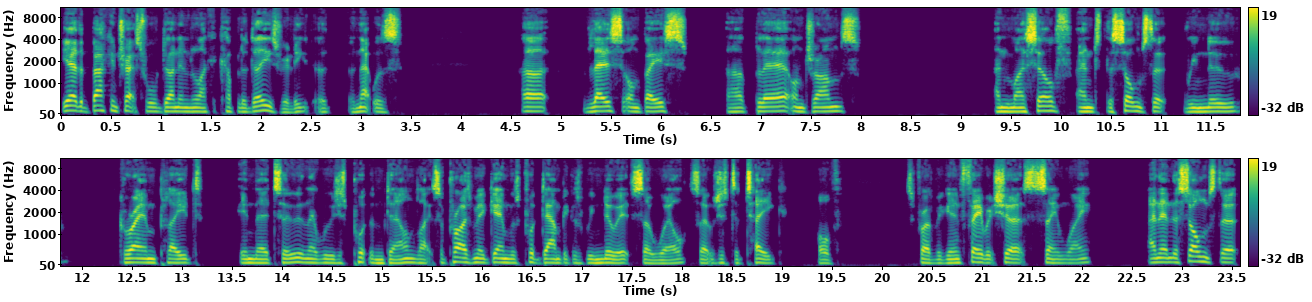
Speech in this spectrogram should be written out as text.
Yeah, the backing tracks were all done in like a couple of days, really, uh, and that was uh, Les on bass, uh, Blair on drums, and myself and the songs that we knew Graham played in there too, and then we just put them down. Like Surprise Me Again was put down because we knew it so well. So it was just a take of Surprise Me Again. Favorite Shirts, the same way. And then the songs that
